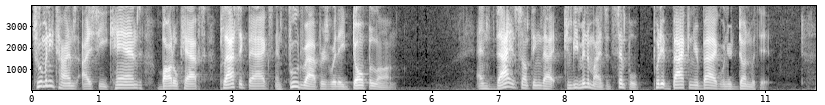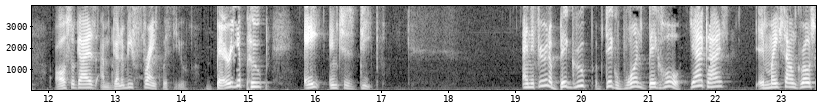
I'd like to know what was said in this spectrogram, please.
Too many times I see cans, bottle caps, plastic bags, and food wrappers where they don't belong. And that is something that can be minimized. It's simple. Put it back in your bag when you're done with it. Also, guys, I'm going to be frank with you. Bury your poop eight inches deep. And if you're in a big group, dig one big hole. Yeah, guys, it might sound gross.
